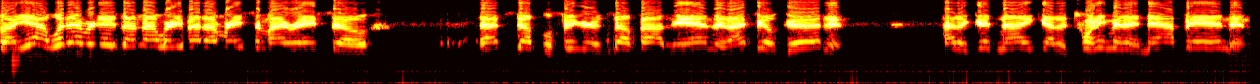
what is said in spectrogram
but yeah, whatever it is, I'm not worried about. I'm racing my race, so that stuff will figure itself out in the end. And I feel good and had a good night. Got a 20 minute nap in, and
